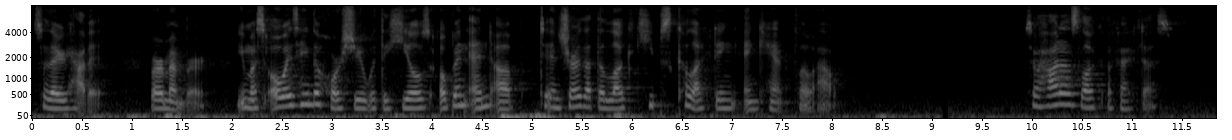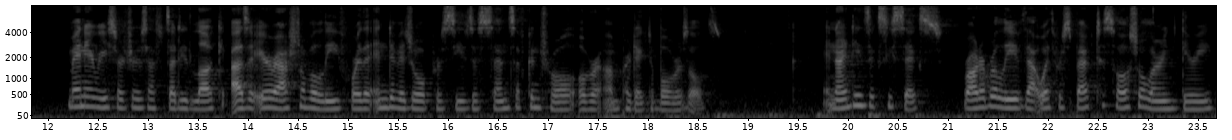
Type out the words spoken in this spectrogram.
So there you have it. But remember, You must always hang the horseshoe with the heels open end up to ensure that the luck keeps collecting and can't flow out. So, how does luck affect us? Many researchers have studied luck as an irrational belief where the individual perceives a sense of control over unpredictable results. In 1966, Rotter believed that with respect to social learning theory,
